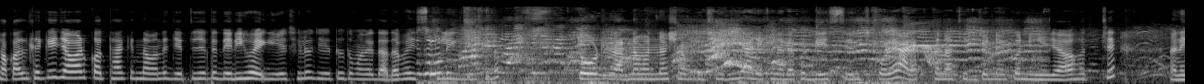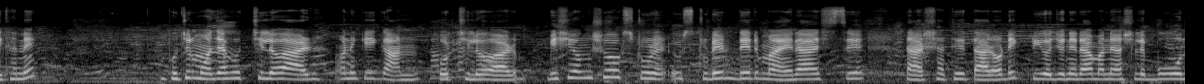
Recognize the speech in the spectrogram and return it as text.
সকাল থেকেই যাওয়ার কথা, কিন্তু আমাদের যেতে যেতে দেরি হয়ে গিয়েছিল, যেহেতু তোমাদের দাদাভাই স্কুলে গিয়েছিল। তো রান্নাবান্না সব গুছিয়ে দিয়ে, আর এখানে দেখো ড্রেস চেঞ্জ করে আর একটা নাচের জন্য একে নিয়ে যাওয়া হচ্ছে। আর এখানে প্রচুর মজা হচ্ছিল আর অনেকেই গান করছিল আর বেশি অংশ স্টুডেন্টদের মায়েরা আসছে, তার সাথে তার অনেক প্রিয়জনেরা মানে আসলে বোন,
